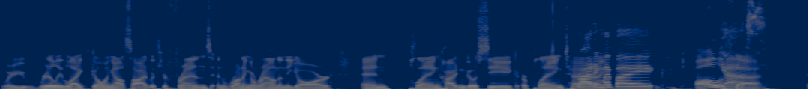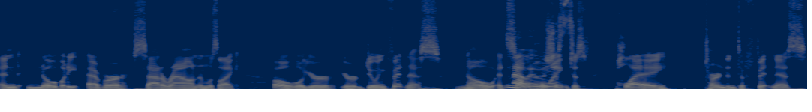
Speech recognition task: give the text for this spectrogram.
where you really liked going outside with your friends and running around in the yard and playing hide and go seek or playing tag. Riding my bike. all of Yes. that. And nobody ever sat around and was like, "Oh, well you're you're doing fitness." No, at No, some point just- just... play turned into fitness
